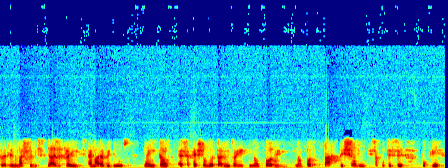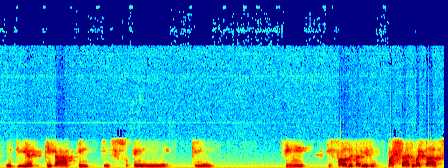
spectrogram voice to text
trazendo mais felicidade para eles. É maravilhoso. Né? Então, essa questão do etarismo, a gente não pode não pode estar tá deixando isso acontecer, porque um dia quem tá, quem, quem, quem, quem quem, quem fala do etarismo, mais tarde vai estar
